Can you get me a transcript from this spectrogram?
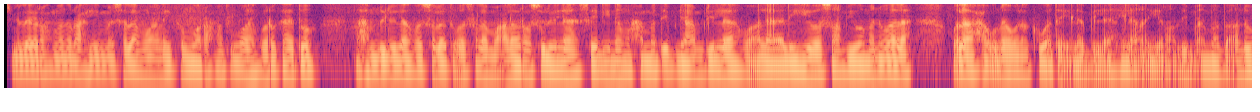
Bismillahirrahmanirrahim Assalamualaikum warahmatullahi wabarakatuh Alhamdulillah wassalatu wassalamu ala rasulillah Sayyidina Muhammad ibn Abdullah Wa ala alihi wa sahbihi wa man wala Wa la hawla wa la quwata illa billahil aliyyil azim Amma ba'du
